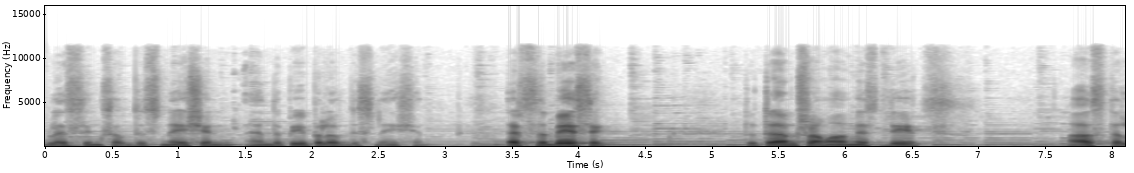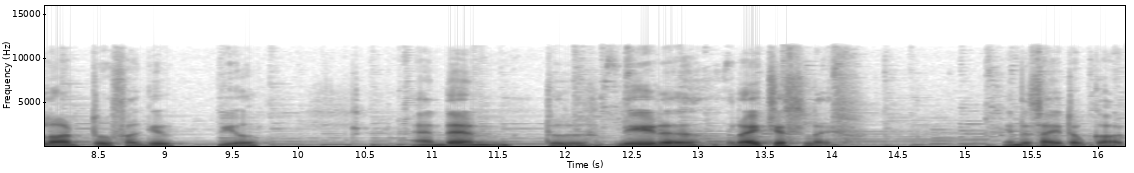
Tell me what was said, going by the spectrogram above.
blessings of this nation and the people of this nation. That's the basic. To turn from our misdeeds, ask the Lord to forgive you, and then to lead a righteous life in the sight of God.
